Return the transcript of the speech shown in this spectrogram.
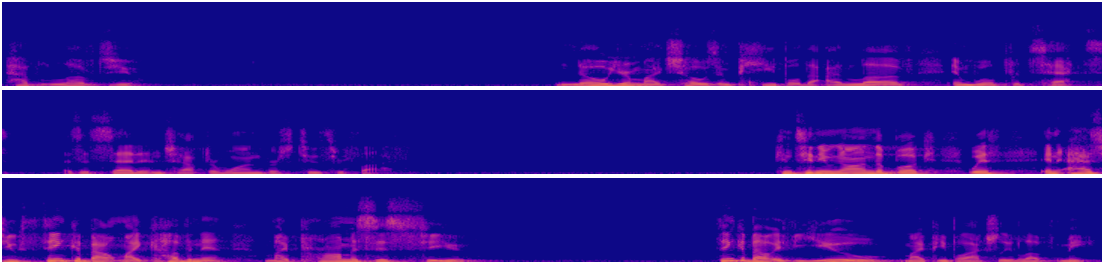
have loved you. Know you're my chosen people that I love and will protect, as it said in chapter 1, verse 2 through 5. Continuing on the book with, and as you think about my covenant, my promises to you, think about if you, my people, actually loved me.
